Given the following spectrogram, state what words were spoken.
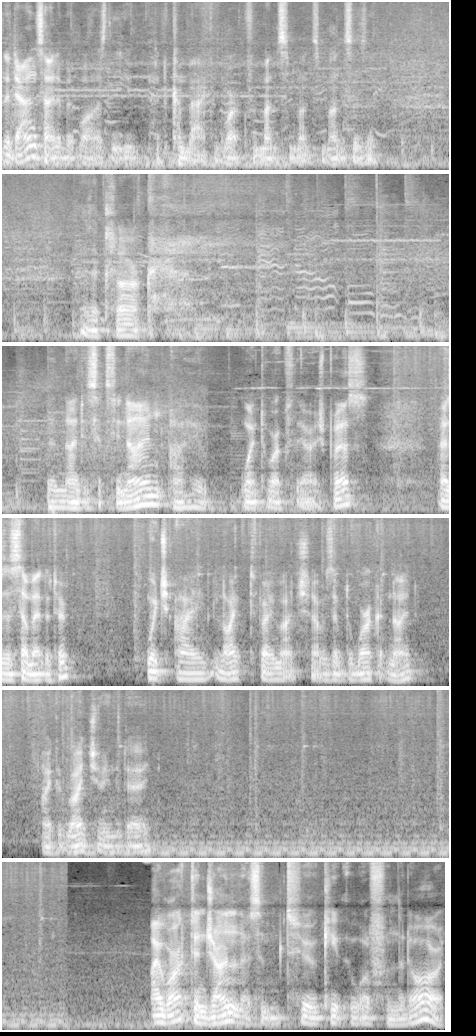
The downside of it was that you had to come back and work for months and months and months as a, as a clerk. In 1969, I went to work for the Irish Press as a sub-editor, which I liked very much. I was able to work at night. I could write during the day. I worked in journalism to keep the wolf from the door.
